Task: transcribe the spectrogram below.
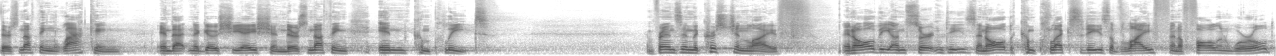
There's nothing lacking in that negotiation, there's nothing incomplete. And, friends, in the Christian life, in all the uncertainties and all the complexities of life in a fallen world,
